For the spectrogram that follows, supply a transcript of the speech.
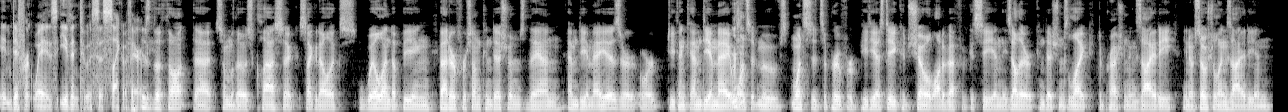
in different ways, even to assist psychotherapy. Is the thought that some of those classic psychedelics will end up being better for some conditions than MDMA is, or, or do you think MDMA, mm-hmm. once it moves, once it's approved for PTSD, could show a lot of efficacy in these other conditions like depression, anxiety, you know, social anxiety, and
